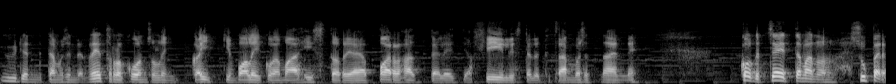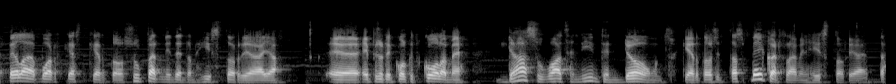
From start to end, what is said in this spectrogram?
yhden tämmöisen retrokonsolin kaikki valikoima ja historia ja parhaat pelit ja fiilistelyt ja tämmöiset näin, niin 37 on Super Pelaaja Podcast, kertoo Super Nintendon historiaa ja äh, episodi 33 Does What Nintendo Don't kertoo sitten taas Mega historiaa, että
